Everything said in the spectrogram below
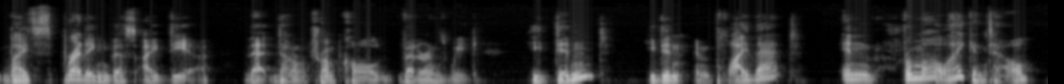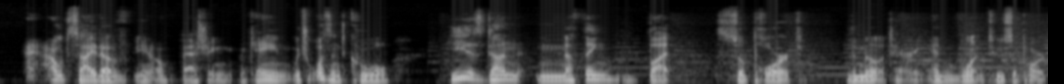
by spreading this idea that Donald Trump called Veterans weak. He didn't. He didn't imply that. And from all I can tell, outside of, you know, bashing McCain, which wasn't cool, he has done nothing but support the military and want to support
